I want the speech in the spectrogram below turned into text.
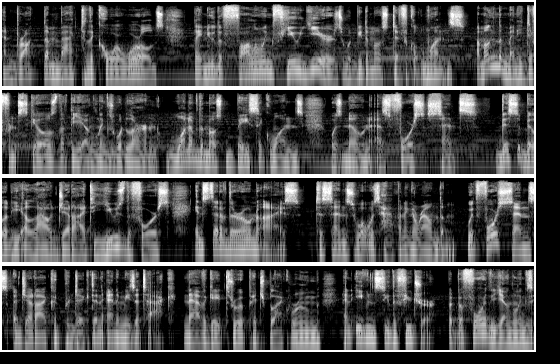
and brought them back to the core worlds, they knew the following few years would be the most difficult ones. Among the many different skills that the younglings would learn, one of the most basic ones was known as Force Sense. This ability allowed Jedi to use the Force instead of their own eyes to sense what was happening around them. With Force Sense, a Jedi could predict an enemy's attack, navigate through a pitch black room, and even see the future. But before the younglings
